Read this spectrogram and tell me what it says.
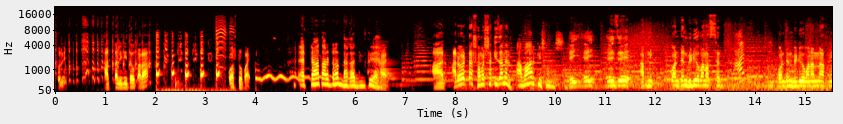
শোনে। হাততালি দিতেও তারা কষ্ট পায়। একটা হাত আর একটা হাত ঢাকা দিতে হয়। হ্যাঁ। আর আরও একটা সমস্যা কি জানেন? আবার কি সমস্যা? এই এই এই যে আপনি কন্টেন্ট ভিডিও বানাচ্ছেন। কন্টেন্ট ভিডিও বানান না আপনি।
